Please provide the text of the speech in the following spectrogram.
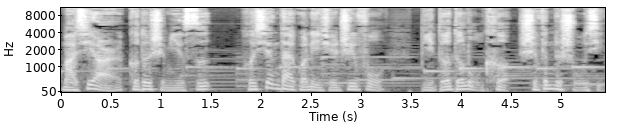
马歇尔·格德史密斯和现代管理学之父彼得·德鲁克十分的熟悉，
